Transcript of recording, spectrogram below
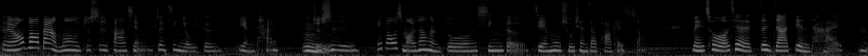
对，然后不知道大家有没有就是发现，最近有一个电台，嗯，就是哎，不知道为什么好像很多新的节目出现在 Pocket 上。没错，而且这家电台，嗯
